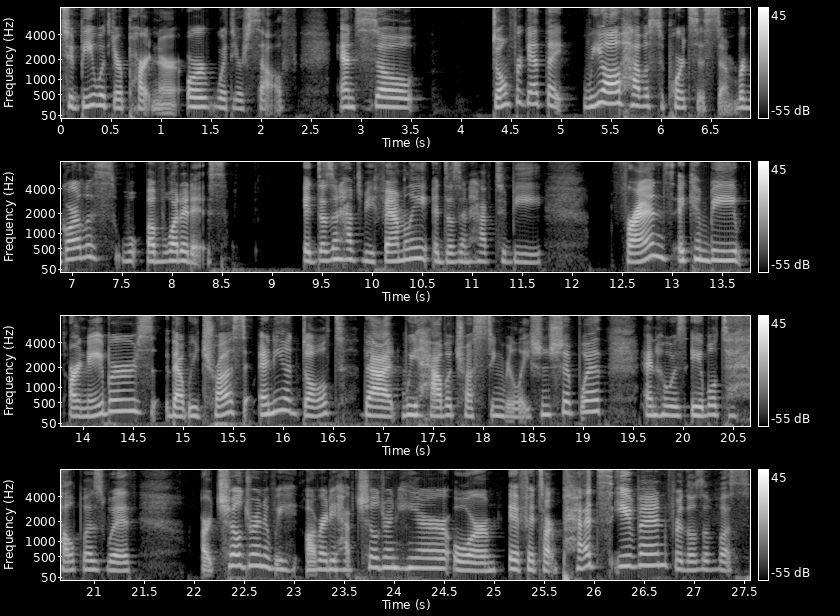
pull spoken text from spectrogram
to be with your partner or with yourself. And so don't forget that we all have a support system, regardless of what it is. It doesn't have to be family, it doesn't have to be friends, it can be our neighbors that we trust, any adult that we have a trusting relationship with and who is able to help us with our children if we already have children here or if it's our pets even for those of us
